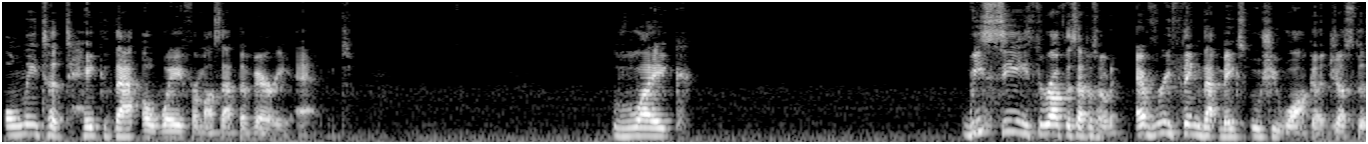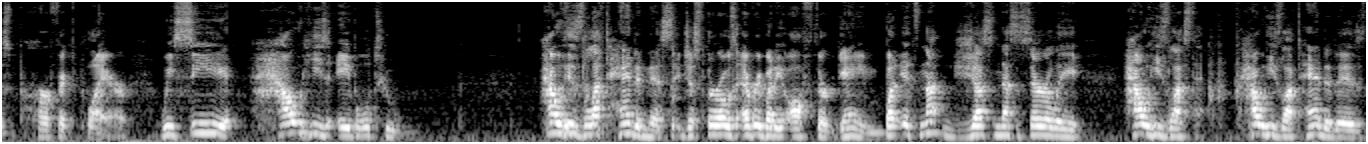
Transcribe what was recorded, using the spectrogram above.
only to take that away from us at the very end. Like we see throughout this episode everything that makes Ushiwaka just this perfect player. We see how he's able to how his left-handedness just throws everybody off their game, but it's not just necessarily how he's left how he's left-handed is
